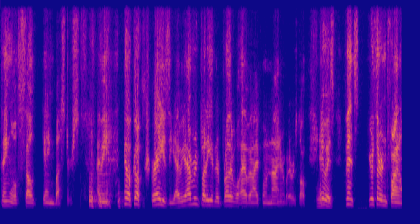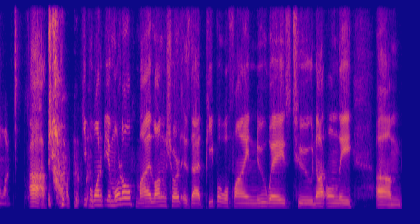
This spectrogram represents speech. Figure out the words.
thing will sell gangbusters. I mean, it'll go crazy. I mean, everybody and their brother will have an iPhone 9 or whatever it's called. Mhm. Anyways, Vince, your third and final one. Ah, um, people want to be immortal. My long and short is that people will find new ways to not only um,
